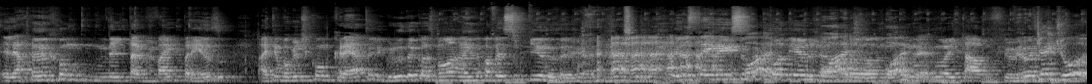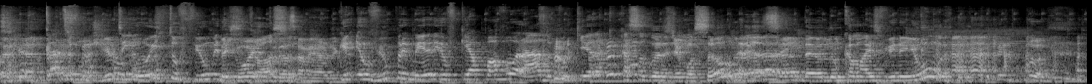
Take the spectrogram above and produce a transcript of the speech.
Ele arranca um. Ele tá, vai preso. Aí tem um bagulho de concreto, ele gruda com as mãos, arranca pra fazer supino, tá ligado? Tipo, eles têm meio que superpoder já Pode, no, não pode, no- velho. no oitavo filme. Virou J. Joe, assim, cara, explodiram. Tem oito filmes desse oito troço. dessa merda. Porque eu vi o primeiro e eu fiquei apavorado, porque era Caçadores de Emoção, né? É, Daí eu nunca mais vi nenhum. Tipo,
